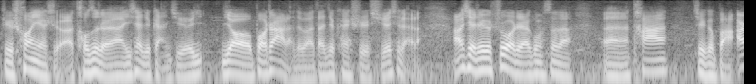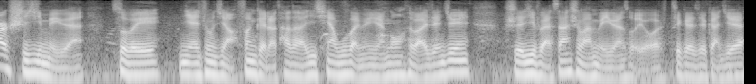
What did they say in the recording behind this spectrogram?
这个创业者、投资人啊，一下就感觉要爆炸了，对吧？大家开始学起来了。而且这个 Juul 这家公司呢，呃，他这个把二十亿美元作为年终奖分给了他的一千五百名员工，对吧？人均是一百三十万美元左右，这个就感觉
